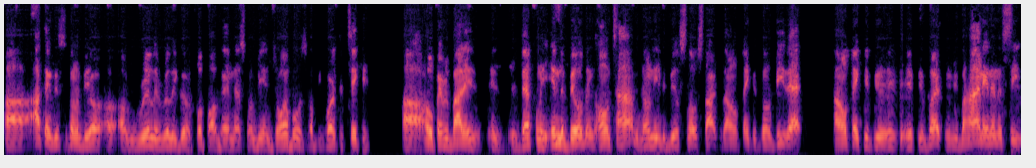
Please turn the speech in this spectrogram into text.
uh, I think this is going to be a, a, really, really good football game that's going to be enjoyable. It's going to be worth the ticket. Uh, I hope everybody is, is, definitely in the building on time. Don't need to be a slow start because I don't think it's going to be that. I don't think if you're if you're but if you're behind and in the seat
